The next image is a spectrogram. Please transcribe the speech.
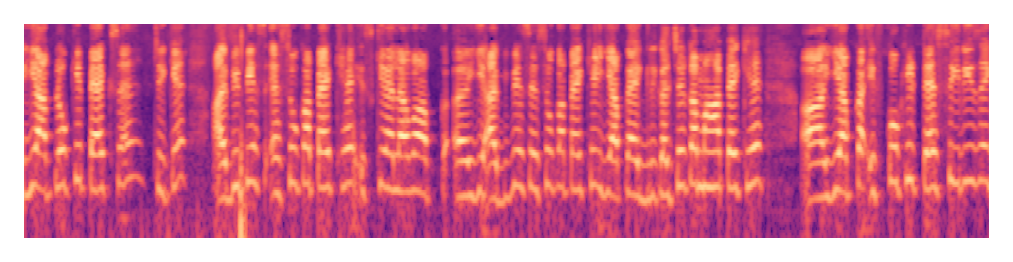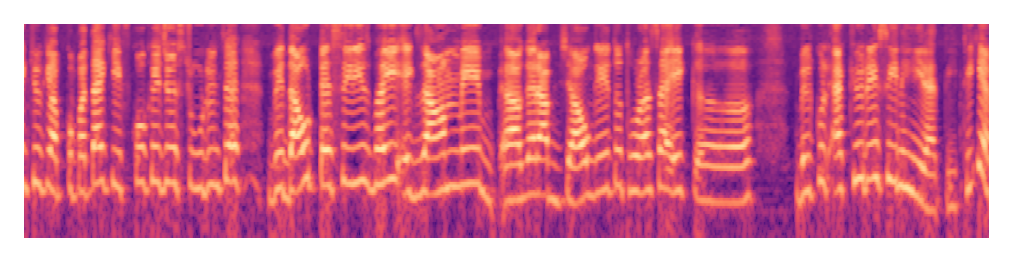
ये आप लोग के पैक्स हैं ठीक है? आईबीपीएस एसओ का पैक है इसके अलावा आपका ये आईबीपीएस एसओ का पैक है ये आपका एग्रीकल्चर का महापैक है आ, ये आपका इफ्को की टेस्ट सीरीज़ है क्योंकि आपको पता है कि इफ्को के जो स्टूडेंट्स हैं विदाउट टेस्ट सीरीज़ भाई एग्ज़ाम में अगर आप जाओगे तो थोड़ा सा एक आ, बिल्कुल एक्यूरेसी नहीं रहती ठीक है?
